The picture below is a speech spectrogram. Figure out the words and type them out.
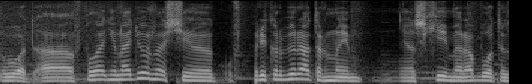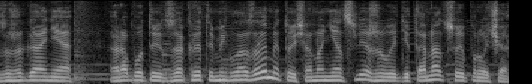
Вот. А в плане надежности в прикарбюраторной э, схеме работы зажигания работает с закрытыми глазами, то есть оно не отслеживает детонацию и прочее.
